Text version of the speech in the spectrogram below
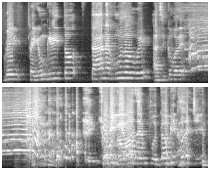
Güey, pegué un grito tan agudo, güey, así como de... ¡Ah! Que ¿Cómo, mi jefa cómo? se emputó bien machín.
